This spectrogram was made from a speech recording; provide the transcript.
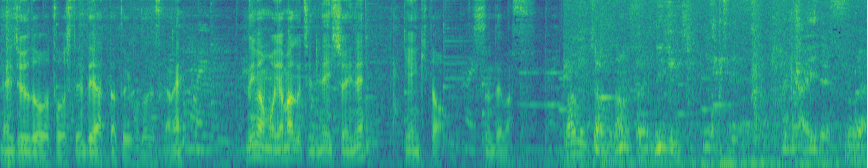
ね柔道を通して出会ったということですかね。はいで今もう山口にね一緒にね元気と住んでますまみちゃんは何歳 ?21 早いですね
